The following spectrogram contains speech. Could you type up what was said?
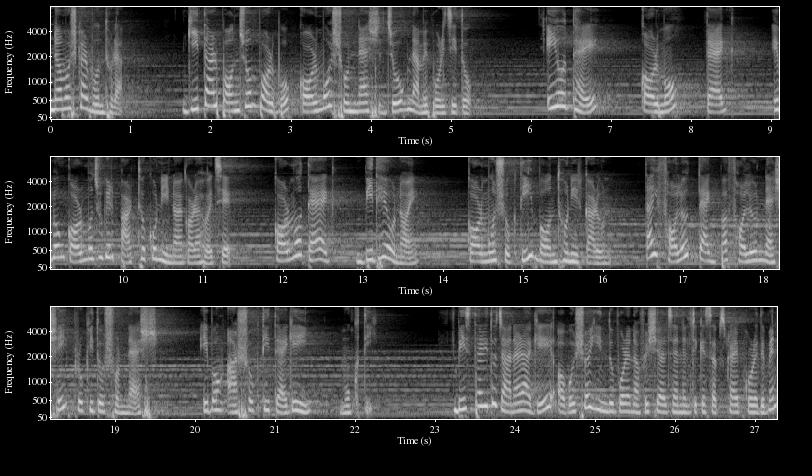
নমস্কার বন্ধুরা। গীতার পঞ্চম পর্ব কর্ম সন্ন্যাস যোগ নামে পরিচিত। এই অধ্যায়ে কর্ম, ত্যাগ এবং কর্মযুগের পার্থক্য নির্ণয় করা হয়েছে। কর্ম, ত্যাগ বিধেয় নয়, কর্মশক্তি বন্ধনের কারণ। তাই ফলত্যাগ বা ফলোন্যাসেই প্রকৃত সন্ন্যাস এবং আসক্তি ত্যাগেই মুক্তি। বিস্তারিত জানার আগে অবশ্যই হিন্দু পুরাণ অফিসিয়াল চ্যানেলটিকে সাবস্ক্রাইব করে দেবেন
